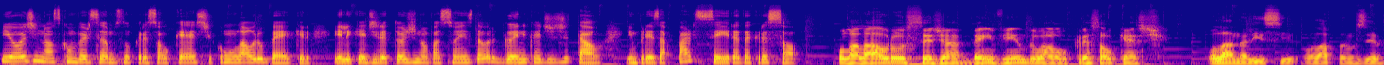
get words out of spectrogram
E hoje nós conversamos no Cressolcast com Lauro Becker, ele que é diretor de inovações da Orgânica Digital, empresa parceira da Cressol. Olá, Lauro, seja bem-vindo ao Cressolcast. Olá, Analice. Olá, Panzer.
